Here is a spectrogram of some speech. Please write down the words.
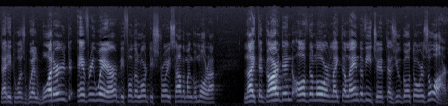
that it was well watered everywhere before the Lord destroyed Sodom and Gomorrah, like the garden of the Lord, like the land of Egypt, as you go towards Zoar.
